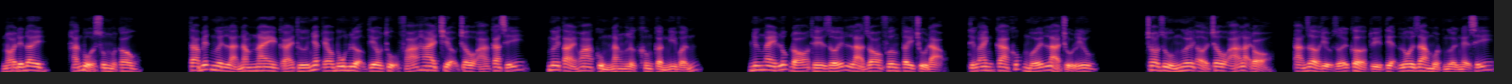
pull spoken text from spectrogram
Nói đến đây, hắn bổ sung một câu. Ta biết ngươi là năm nay cái thứ nhất album lượng tiêu thụ phá hai triệu châu á ca sĩ, ngươi tài hoa cùng năng lực không cần nghi vấn. Nhưng ngay lúc đó thế giới là do phương tây chủ đạo, tiếng anh ca khúc mới là chủ lưu. Cho dù ngươi ở châu á lại đỏ, án giờ hiệu giới cờ tùy tiện lôi ra một người nghệ sĩ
